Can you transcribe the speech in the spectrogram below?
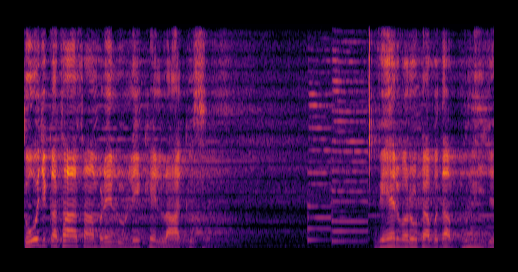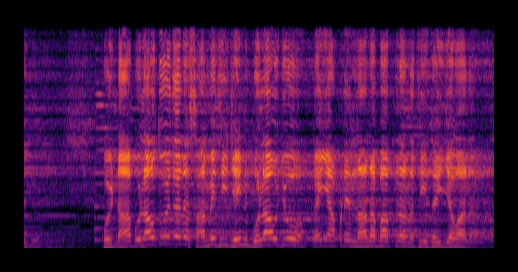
તો જ કથા સાંભળેલું લેખે લાગશે વેર વરોટા બધા ભૂલી જજો. કોઈ ના બોલાવતું હોય તો એને સામેથી જઈને બોલાવજો. કંઈ આપણે નાના બાપના નથી થઈ જવાના.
